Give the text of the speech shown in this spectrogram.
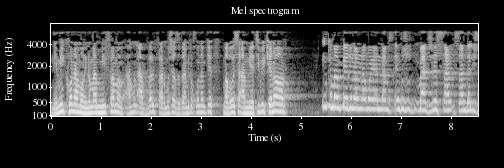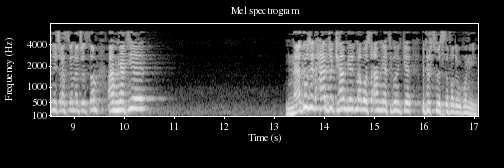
نمی‌کنم اینا من می‌فهمم. همون اول فرمایش از امیر خوندم که مباحث امنیتی به کنار. این که من بدونم نمایندم امروز مجلس صندلیش نشسته نشستم امنیتیه؟ ندوزید هر جا کم بیارید مباحث امنیتی کنید که بتونید سو استفاده بکنید.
